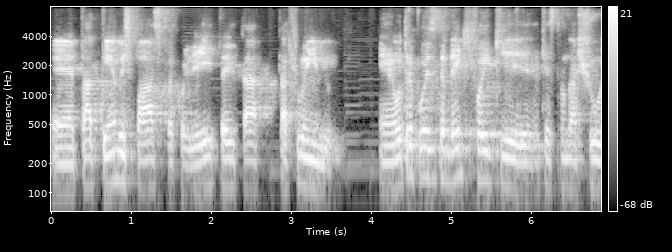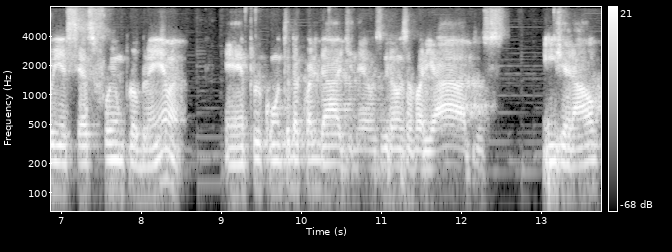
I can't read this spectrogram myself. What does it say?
é, tá tendo espaço para colheita e tá, tá fluindo. É, outra coisa também que foi que a questão da chuva em excesso foi um problema é, por conta da qualidade, né? Os grãos avariados, em geral,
